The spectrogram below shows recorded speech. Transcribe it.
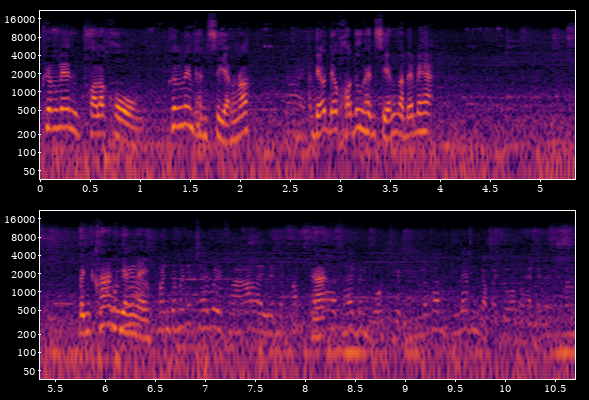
เครื่องเล่นทรโขงเครื่องเล่นแผ่นเสียงเนาะเดี๋ยวเดี๋ยวขอดูแผ่นเสียงก่อนได้ไหมฮะ เป็นคลั่งยังไง มันจะไม่ได้ใช้ไฟฟ้าอะไรเลยนะครับฮะ ก็ใช้เป็นหัวเข็มแล้วก็เล่นกับไอตัวแผ่นนี้เลยครับ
